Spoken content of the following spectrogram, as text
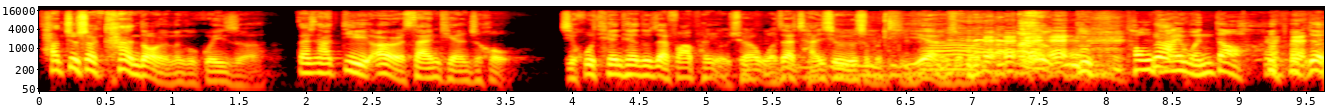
他就算看到了那个规则，但是他第二三天之后。几乎天天都在发朋友圈，我在禅修有什么体验什么的，偷拍文道。对，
